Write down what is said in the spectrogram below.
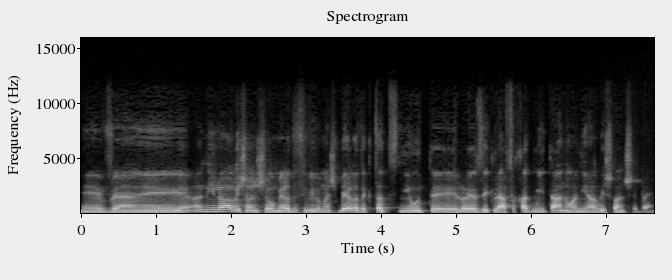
ואני לא הראשון שאומר את זה סביב המשבר הזה, קצת צניעות אה, לא יזיק לאף אחד מאיתנו, אני הראשון שבהם.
